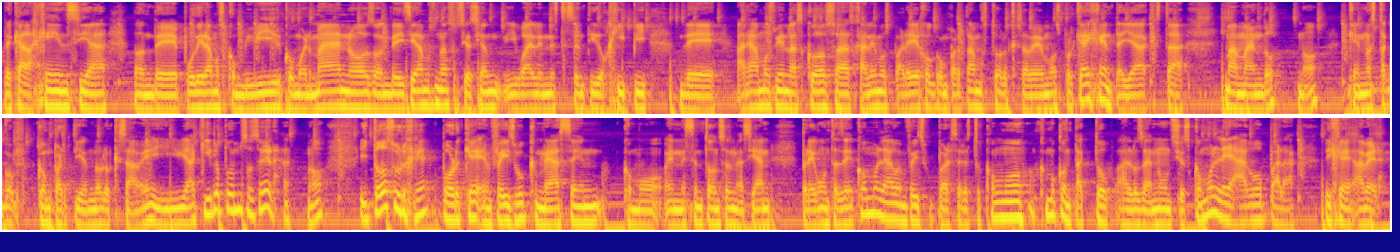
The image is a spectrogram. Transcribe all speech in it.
de cada agencia, donde pudiéramos convivir como hermanos, donde hiciéramos una asociación igual en este sentido hippie de hagamos bien las cosas, jalemos parejo, compartamos todo lo que sabemos, porque hay gente allá que está mamando, ¿no? Que no está com- compartiendo lo que sabe y aquí lo podemos hacer, ¿no? Y todo surge porque en Facebook me hacen, como en ese entonces me hacían preguntas de cómo le hago en Facebook para hacer esto, cómo, cómo contacto a los de anuncios, cómo le hago para... Dije, a ver,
